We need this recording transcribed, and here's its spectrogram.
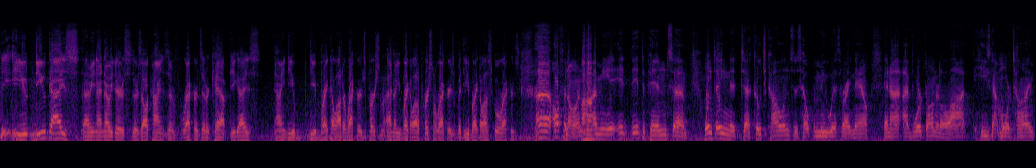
you do you guys I mean I know there's there's all kinds of records that are kept do you guys I mean do you do you break a lot of records personal I know you break a lot of personal records but do you break a lot of school records Uh, off and on. Uh-huh. I mean, it, it depends. Um, one thing that uh, Coach Collins is helping me with right now, and I, I've worked on it a lot. He's got more time.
